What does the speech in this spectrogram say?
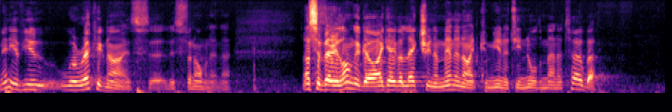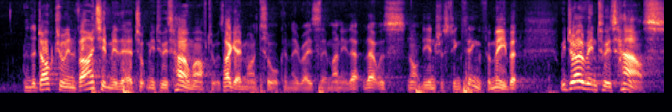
Many of you will recognize uh, this phenomenon. Uh, not so very long ago, I gave a lecture in a Mennonite community in northern Manitoba. And the doctor who invited me there took me to his home afterwards. I gave my talk and they raised their money. That, that was not the interesting thing for me. But we drove into his house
